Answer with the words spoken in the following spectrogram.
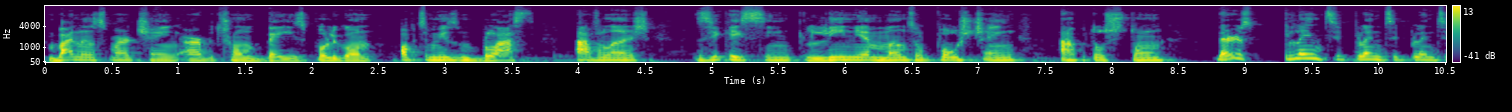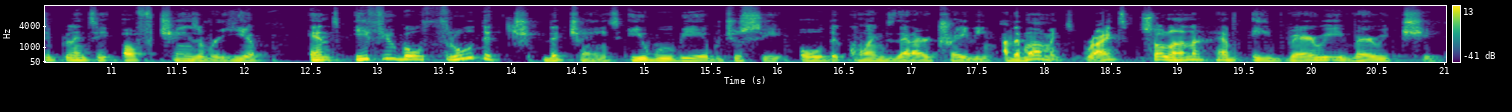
Binance Smart Chain, Arbitrum, Base, Polygon, Optimism, Blast, Avalanche, ZK Sync, Linea, Mantle, PulseChain, Aptostone. There's plenty, plenty, plenty, plenty of chains over here. And if you go through the, ch the chains, you will be able to see all the coins that are trading at the moment, right? Solana have a very, very cheap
